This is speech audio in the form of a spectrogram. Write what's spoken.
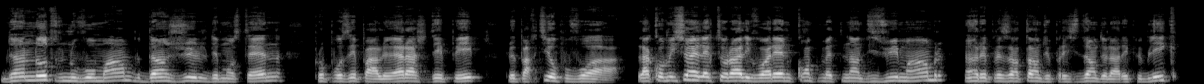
d'un autre nouveau membre, Dan Jules Demosthène, proposé par le RHDP, le parti au pouvoir. La commission électorale ivoirienne compte maintenant 18 membres, un représentant du président de la République,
